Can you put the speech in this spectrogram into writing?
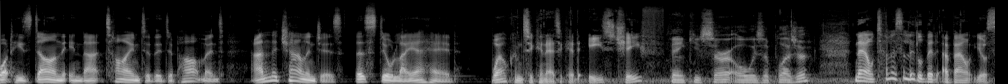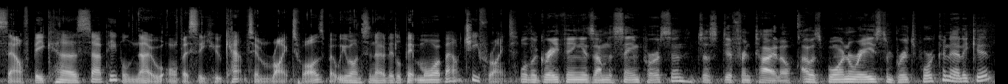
what he's done in that time to the department, and the challenges that still lay ahead. Welcome to Connecticut East, Chief. Thank you, sir. Always a pleasure. Now, tell us a little bit about yourself because uh, people know, obviously, who Captain Wright was, but we want to know a little bit more about Chief Wright. Well, the great thing is I'm the same person, just different title. I was born and raised in Bridgeport, Connecticut,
